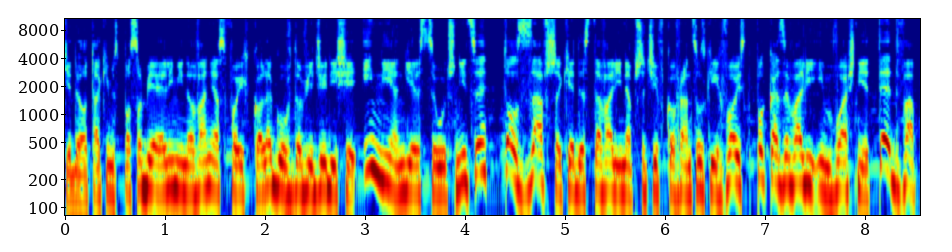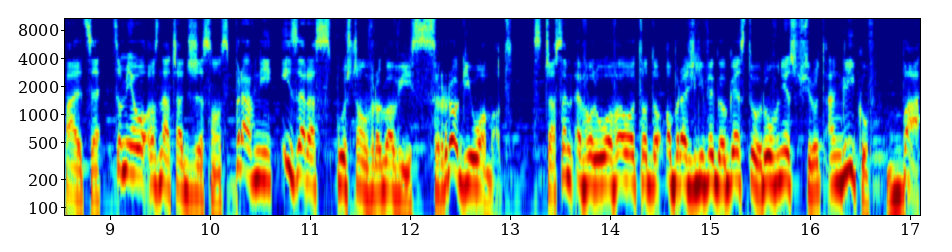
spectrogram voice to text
Kiedy o takim sposobie eliminowania swoich kolegów dowiedzieli się inni angielscy łucznicy, to zawsze kiedy stawali naprzeciwko francuskich wojsk, pokazywali im właśnie te dwa palce, co miało oznaczać, że są sprawni i zaraz spuszczą wrogowi srogi łomot. Z czasem ewoluowało to do obraźliwego gestu również wśród Anglików. Ba,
